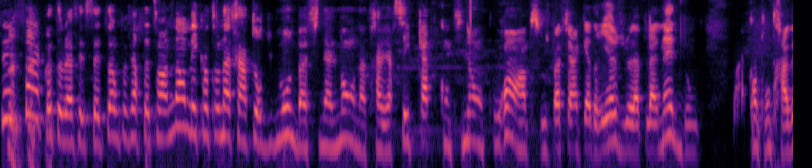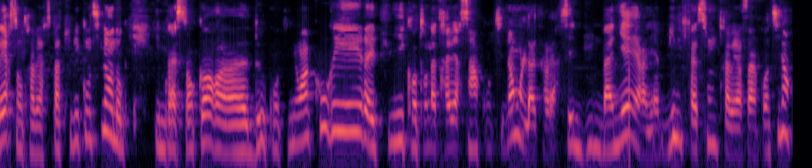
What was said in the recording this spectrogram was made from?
c'est ça, quand on a fait 700, on peut faire 700. Non, mais quand on a fait un tour du monde, bah, finalement, on a traversé quatre continents en courant, hein, parce que je vais pas faire un quadrillage de la planète, donc bah, quand on traverse, on traverse pas tous les continents. Donc, il me reste encore euh, deux continents à courir, et puis quand on a traversé un continent, on l'a traversé d'une manière. Il y a mille façons de traverser un continent.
